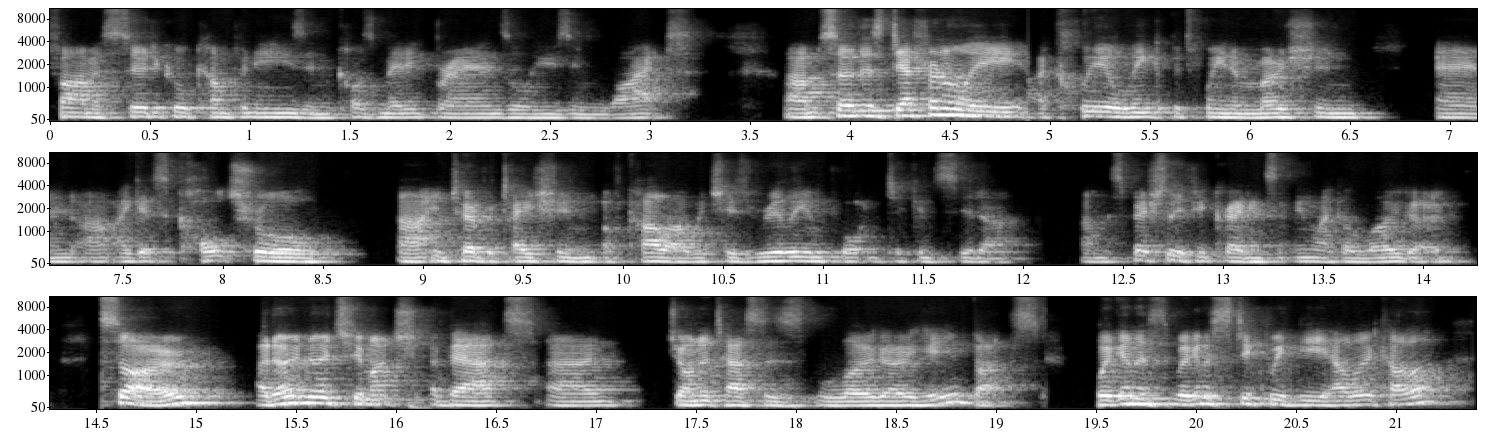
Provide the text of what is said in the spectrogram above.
pharmaceutical companies and cosmetic brands all using white. Um, so there's definitely a clear link between emotion and, uh, I guess, cultural uh, interpretation of color, which is really important to consider, um, especially if you're creating something like a logo. So I don't know too much about uh, Jonatas's logo here, but we're gonna we're gonna stick with the yellow color.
